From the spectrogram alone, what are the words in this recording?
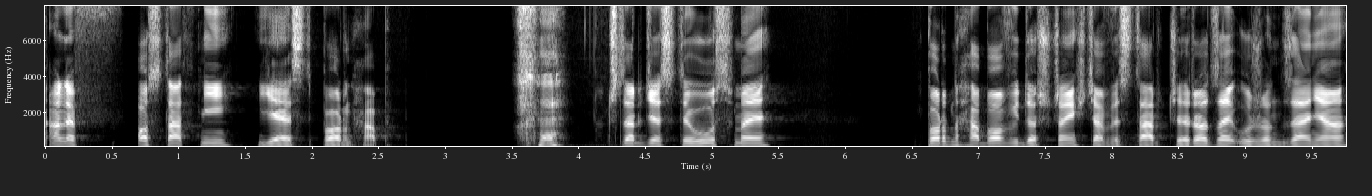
Ale ostatni jest Pornhub. 48. Pornhubowi do szczęścia wystarczy rodzaj urządzenia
